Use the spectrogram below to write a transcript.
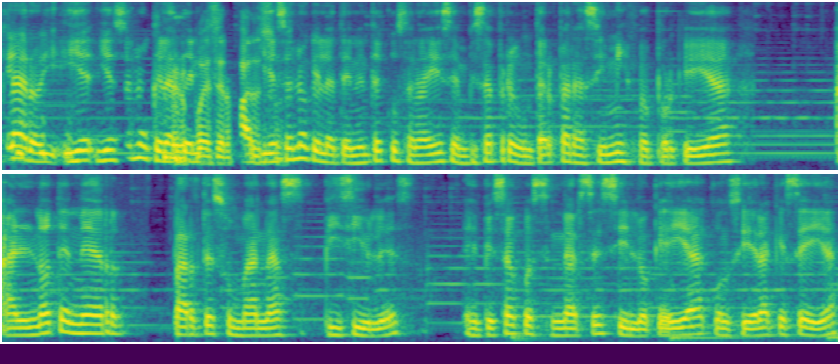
claro, y, y eso es lo que la Pero ten- puede ser falso. Y eso es lo que la teniente Kusanagi se empieza a preguntar para sí misma, porque ella, al no tener partes humanas visibles, empieza a cuestionarse si lo que ella considera que es ella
